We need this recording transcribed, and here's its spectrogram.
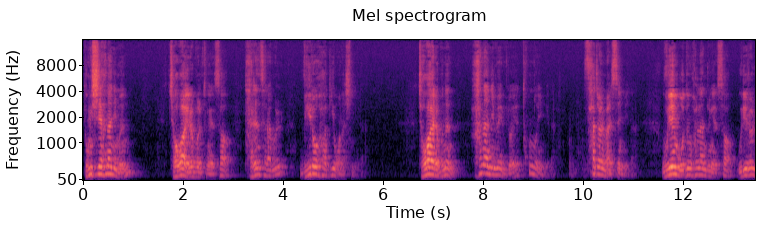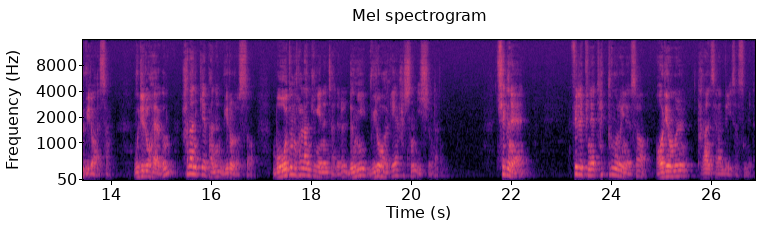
동시에 하나님은 저와 여러분을 통해서 다른 사람을 위로하기 원하십니다. 저와 여러분은 하나님의 위로의 통로입니다. 4절 말씀입니다. 우리의 모든 환란 중에서 우리를 위로하사 우리로 하여금 하나님께 받는 위로로서 모든 환란 중에 있는 자들을 능히 위로하게 하시는 이시로다. 최근에 필리핀의 태풍으로 인해서 어려움을 당한 사람들이 있었습니다.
